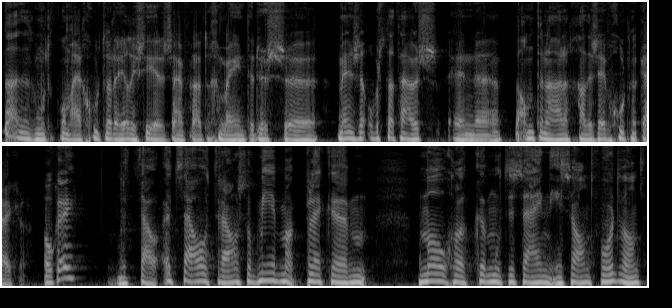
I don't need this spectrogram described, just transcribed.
Nou, dat moet voor mij goed te realiseren zijn vanuit de gemeente. Dus eh, mensen op het stadhuis en eh, de ambtenaren gaan er eens even goed naar kijken. Oké? Het zou, het zou trouwens op meer plekken mogelijk moeten zijn in Zandvoort. Want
